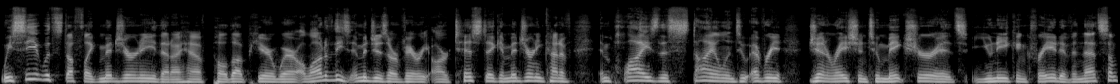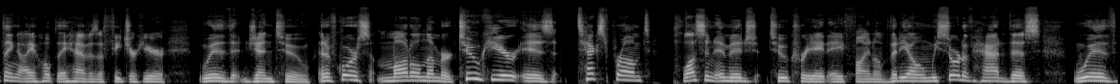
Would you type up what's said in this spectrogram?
We see it with stuff like Midjourney that I have pulled up here, where a lot of these images are very artistic, and Midjourney kind of implies this style into every generation to make sure it's unique and creative. And that's something I hope they have as a feature here with Gen 2. And of course, model number two here is text prompt plus an image to create a final video. And we sort of had this with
